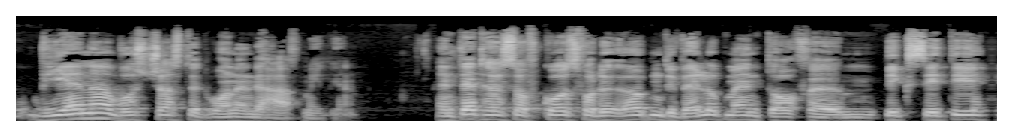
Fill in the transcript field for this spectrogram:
Vienna was just at one and a half million. And that has, of course, for the urban development of a big city,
